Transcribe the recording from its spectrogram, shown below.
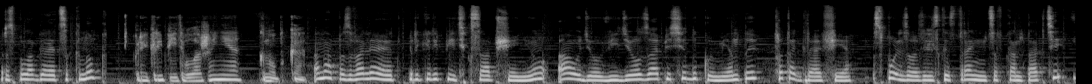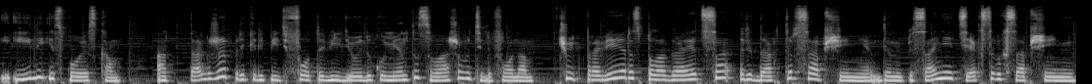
располагается кнопка Прикрепить вложение. Кнопка. Она позволяет прикрепить к сообщению аудио, видеозаписи, документы, фотографии с пользовательской страницы ВКонтакте или из поиска а также прикрепить фото, видео и документы с вашего телефона. Чуть правее располагается редактор сообщений для написания текстовых сообщений.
